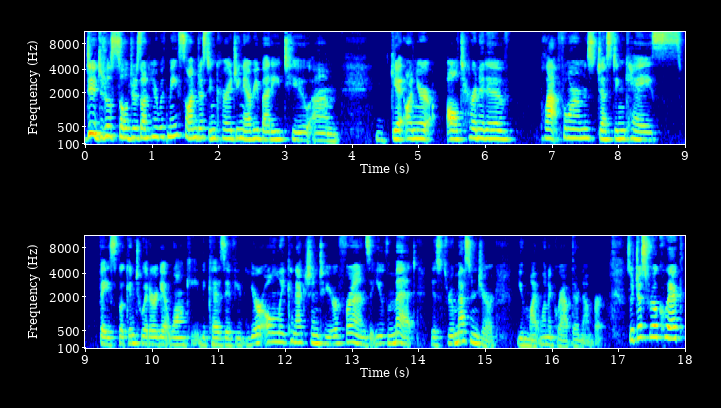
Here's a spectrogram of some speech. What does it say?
digital soldiers on here with me. So I'm just encouraging everybody to um, get on your alternative platforms just in case Facebook and Twitter get wonky because if you, your only connection to your friends that you've met is through Messenger, you might want to grab their number. So just real quick,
